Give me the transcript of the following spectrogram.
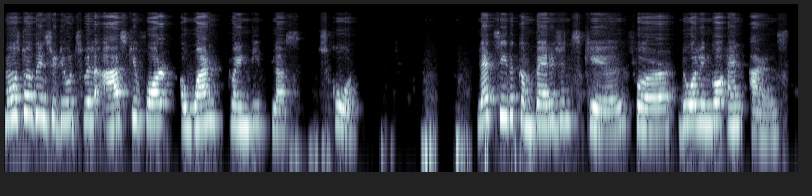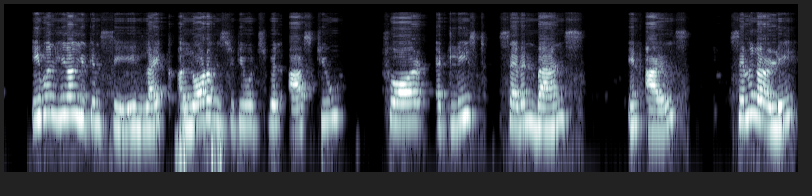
Most of the institutes will ask you for a 120 plus score. Let's see the comparison scale for Duolingo and IELTS. Even here you can see like a lot of institutes will ask you for at least seven bands in IELTS. Similarly,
